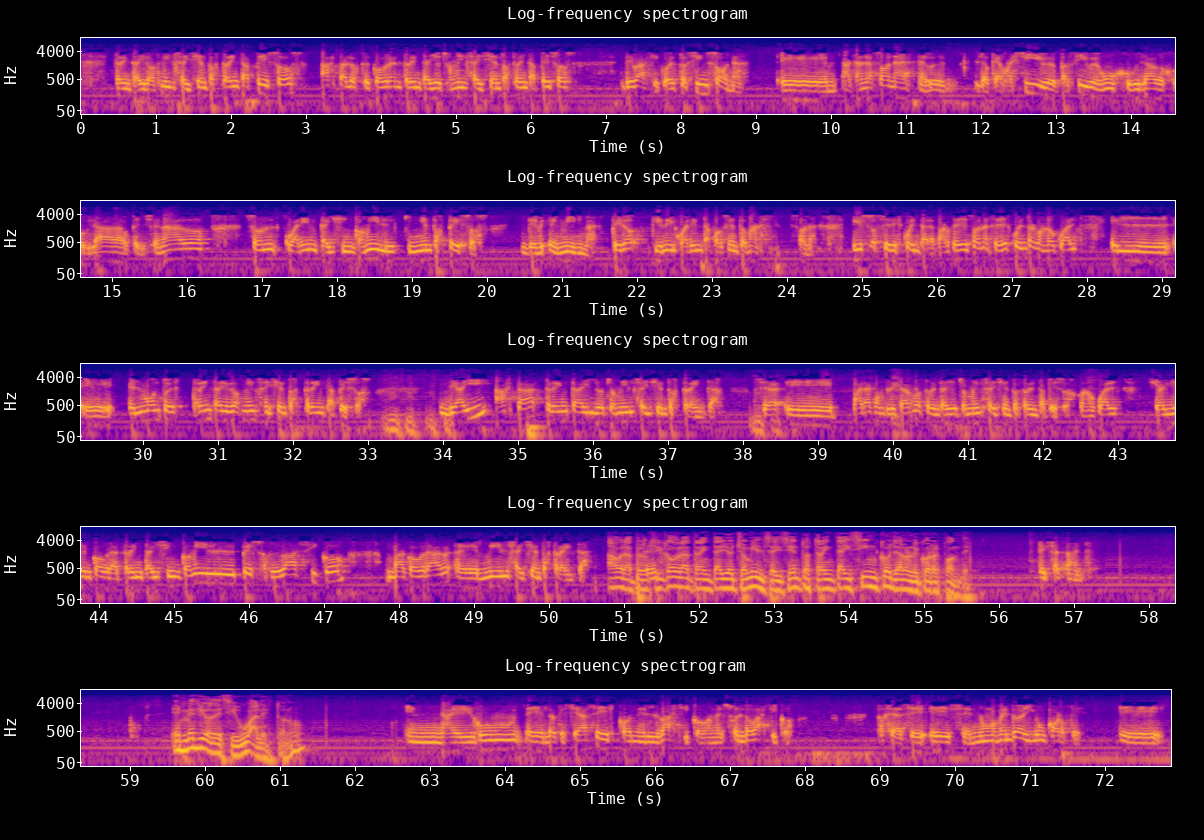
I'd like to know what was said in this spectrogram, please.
32.630 pesos hasta los que cobran 38.630 pesos de básico. Esto sin zona. Eh, acá en la zona eh, lo que recibe, percibe un jubilado, jubilada o pensionado son 45.500 pesos de, en mínima, pero tiene el 40% más zona. Eso se descuenta, la parte de zona se descuenta, con lo cual el, eh, el monto es 32.630 pesos. De ahí hasta 38.630. O sea, eh, para completar los 38.630 pesos, con lo cual si alguien cobra 35.000 pesos de básico, va a cobrar eh, 1.630. Ahora, pero si cobra 38.635 ya no le corresponde. Exactamente. Es medio desigual esto, ¿no? En algún, eh, lo que se hace es con el básico, con el sueldo básico. O sea, se, es, en un momento hay un corte. Eh,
